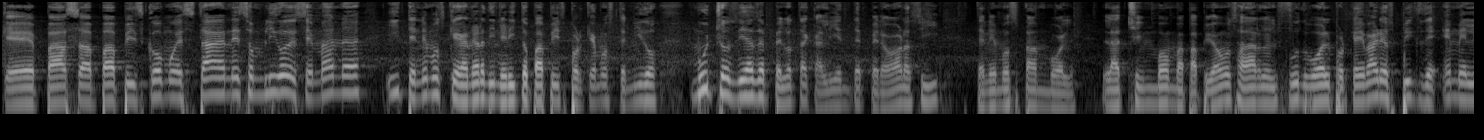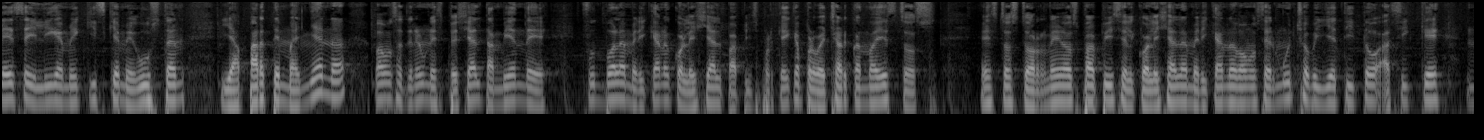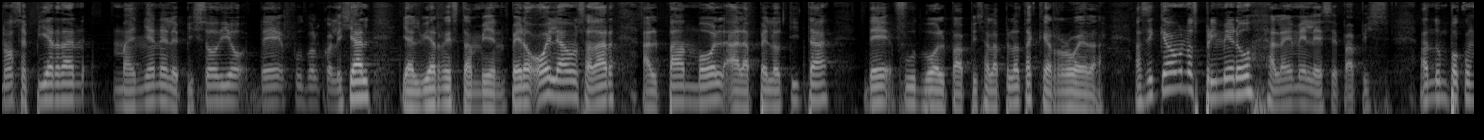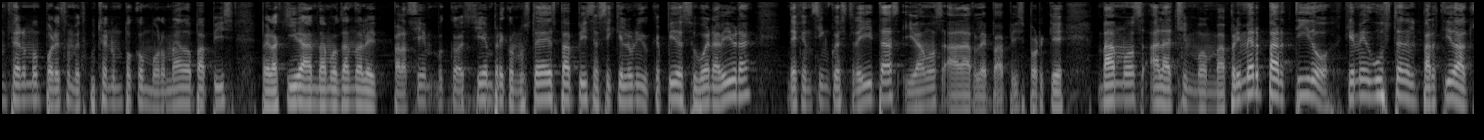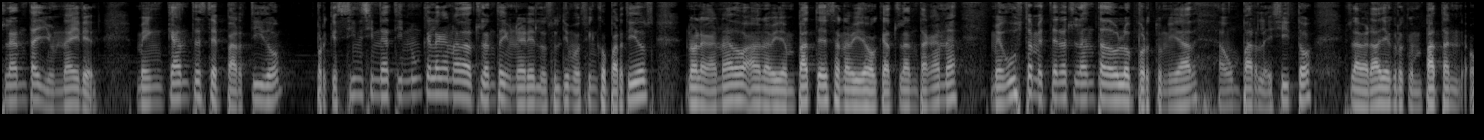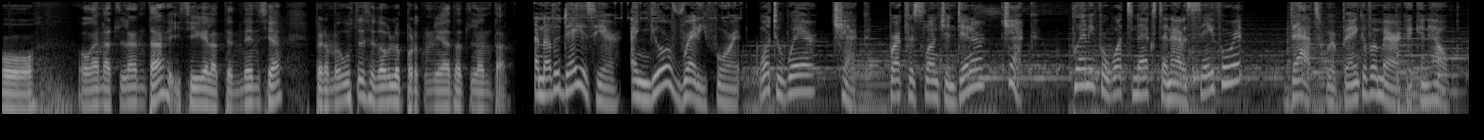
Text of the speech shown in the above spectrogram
¿Qué pasa, papis? ¿Cómo están? Es ombligo de semana y tenemos que ganar dinerito, papis, porque hemos tenido muchos días de pelota caliente, pero ahora sí tenemos panball. La chimbomba, papi. Vamos a darle el fútbol porque hay varios picks de MLS y Liga MX que me gustan. Y aparte, mañana vamos a tener un especial también de fútbol americano colegial, papis, porque hay que aprovechar cuando hay estos estos torneos, papis, el colegial americano vamos a hacer mucho billetito, así que no se pierdan mañana el episodio de fútbol colegial y al viernes también. Pero hoy le vamos a dar al panball, a la pelotita de fútbol, papis, a la pelota que rueda. Así que vámonos primero a la MLS, papis. Ando un poco enfermo, por eso me escuchan un poco mormado, papis. Pero aquí andamos dándole para siempre, con ustedes, papis. Así que lo único que pido es su buena vibra. Dejen cinco estrellitas y vamos a darle, papis. Porque vamos a la chimbomba. Primer partido. ¿Qué me gusta en el partido Atlanta United? Me encanta este partido porque Cincinnati nunca le ha ganado a Atlanta United los últimos cinco partidos, no le ha ganado, han habido empates, han habido que Atlanta gana. Me gusta meter a Atlanta doble oportunidad a un parleycito, la verdad yo creo que empatan o, o gana Atlanta y sigue la tendencia, pero me gusta ese doble oportunidad de Atlanta. Another day is here and you're ready for it. What to wear? Check. Breakfast, lunch and dinner? Check. Planning for what's next and how to save for it? That's where Bank of America can help.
